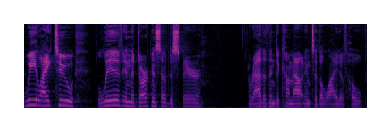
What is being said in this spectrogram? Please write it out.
we like to live in the darkness of despair rather than to come out into the light of hope.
